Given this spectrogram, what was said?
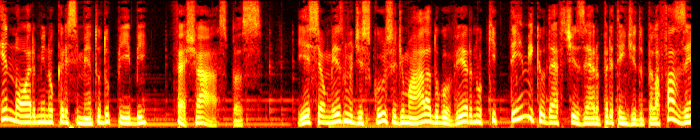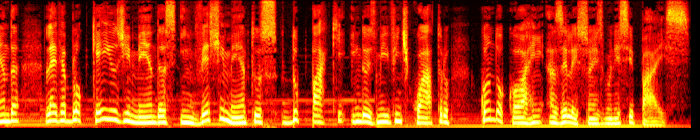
enorme no crescimento do PIB Fecha aspas. Esse é o mesmo discurso de uma ala do governo que teme que o déficit zero pretendido pela Fazenda leve a bloqueios de emendas e investimentos do PAC em 2024, quando ocorrem as eleições municipais.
